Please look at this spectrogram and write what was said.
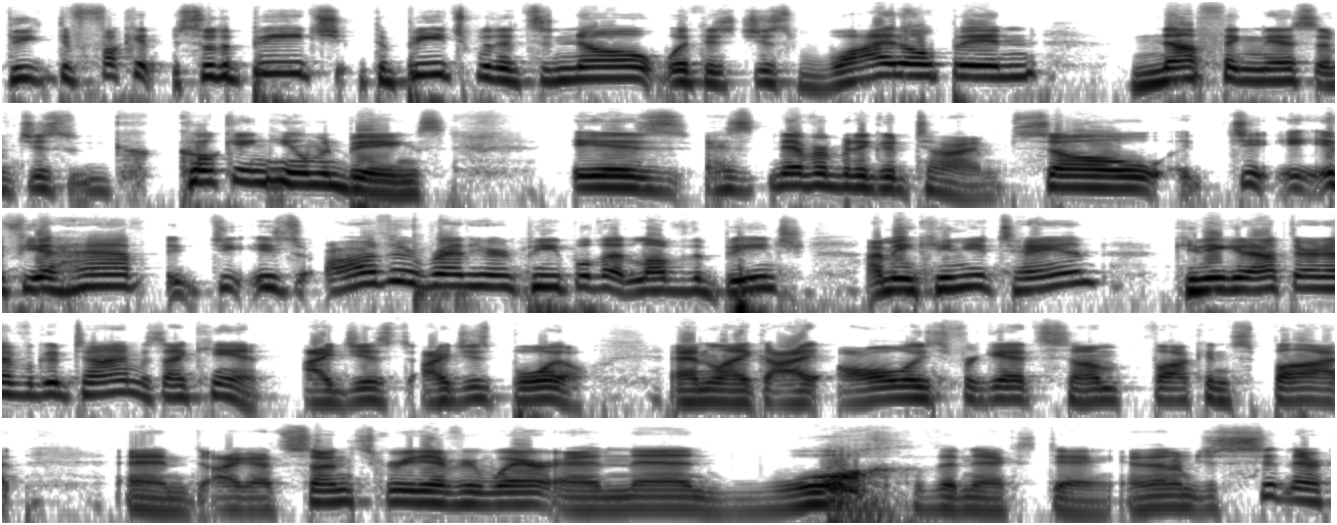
The the fucking so the beach, the beach with its no, with its just wide open nothingness of just cooking human beings is has never been a good time. So if you have, is are there red haired people that love the beach? I mean, can you tan? Can you get out there and have a good time? Because I can't. I just I just boil, and like I always forget some fucking spot, and I got sunscreen everywhere, and then whoa the next day, and then I'm just sitting there.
